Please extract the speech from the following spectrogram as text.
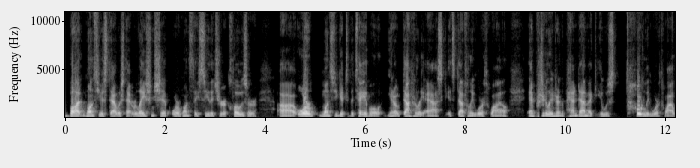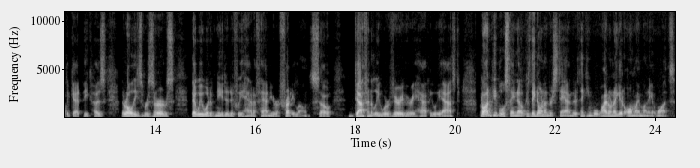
But once you establish that relationship, or once they see that you're a closer, uh, or once you get to the table, you know, definitely ask. It's definitely worthwhile. And particularly during the pandemic, it was totally worthwhile to get because there are all these reserves that we would have needed if we had a Fannie or a Freddie loan. So definitely we're very, very happy we asked. But a lot of people will say no because they don't understand. They're thinking, well, why don't I get all my money at once?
